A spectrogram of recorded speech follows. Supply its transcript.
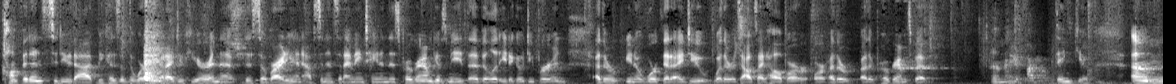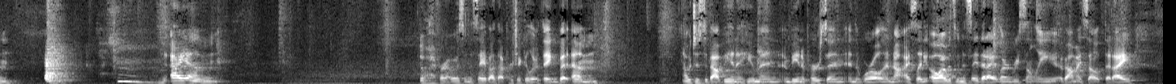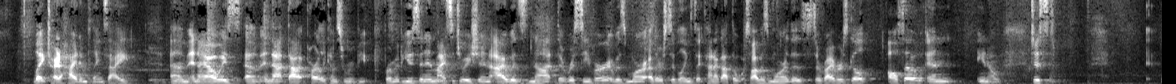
confidence to do that because of the work that I do here and the, the sobriety and abstinence that I maintain in this program gives me the ability to go deeper in other you know work that I do whether it's outside help or, or other other programs. But um, thank you. Um, I um oh I forgot what I was going to say about that particular thing but um oh, just about being a human and being a person in the world and not isolating. Oh, I was going to say that I learned recently about myself that I like try to hide in plain sight. Um, and I always, um, and that that partly comes from abu- from abuse. And in my situation, I was not the receiver; it was more other siblings that kind of got the. So I was more the survivor's guilt also, and you know, just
